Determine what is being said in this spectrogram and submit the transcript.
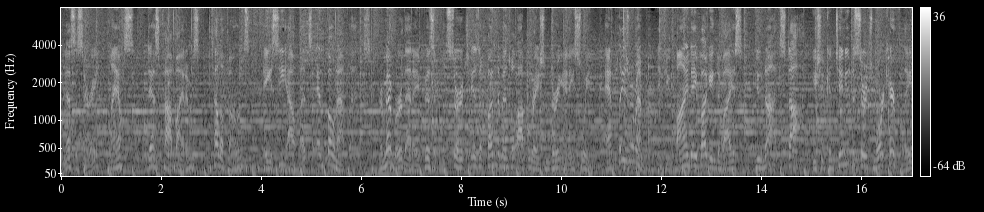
if necessary, lamps, desktop items, telephones, AC outlets, and phone outlets. Remember that a physical search is a fundamental operation during any sweep. And please remember, if you find a bugging device, do not stop. You should continue to search more carefully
